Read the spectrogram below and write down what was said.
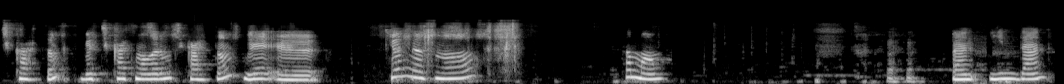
Çıkarttım ve çıkartmalarımı çıkarttım ve e, görmüyorsunuz. Tamam. Ben yeniden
